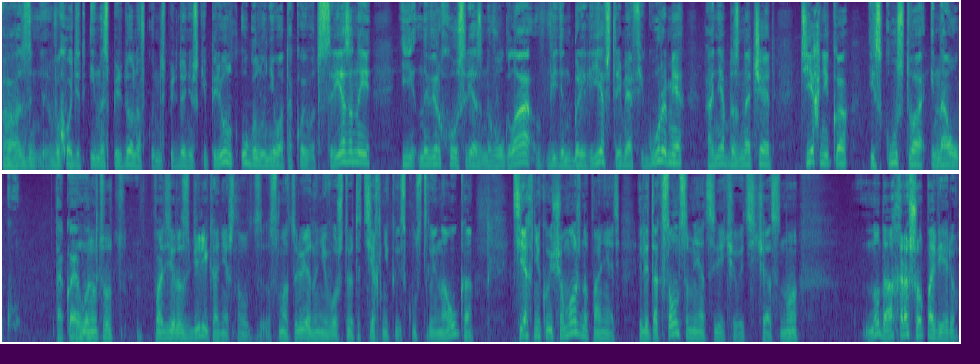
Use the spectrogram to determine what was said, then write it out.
э, выходит и на Спиридоновку, и на Спиридоневский переулок. Угол у него такой вот срезанный, и наверху срезанного угла виден барельеф с тремя фигурами. Они обозначают технику, искусство и науку такая ну, вот... тут поди разбери, конечно, вот смотрю я на него, что это техника, искусство и наука. Технику еще можно понять, или так солнце мне отсвечивает сейчас, но... Ну да, хорошо, поверю.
